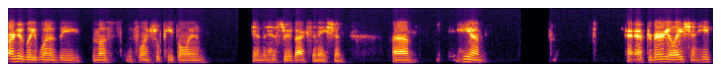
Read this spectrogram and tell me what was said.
arguably one of the, the most influential people in in the history of vaccination. Um, he after variolation, he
